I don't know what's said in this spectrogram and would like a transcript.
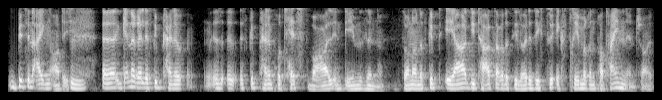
bisschen eigenartig. Mhm. Äh, generell, es gibt keine, es, es gibt keine Protestwahl in dem Sinne, sondern es gibt eher die Tatsache, dass die Leute sich zu extremeren Parteien entscheiden.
